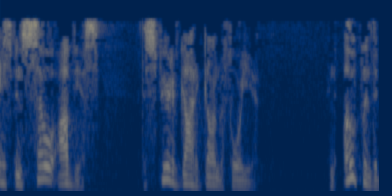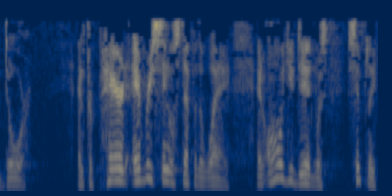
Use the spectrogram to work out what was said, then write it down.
and it's been so obvious that the Spirit of God had gone before you and opened the door and prepared every single step of the way. And all you did was simply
